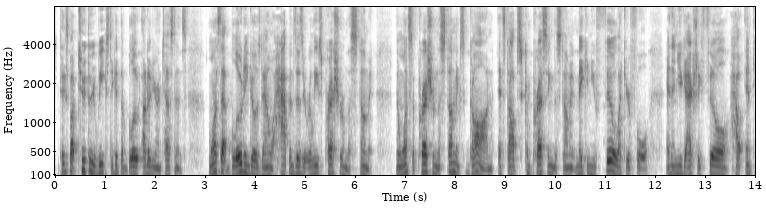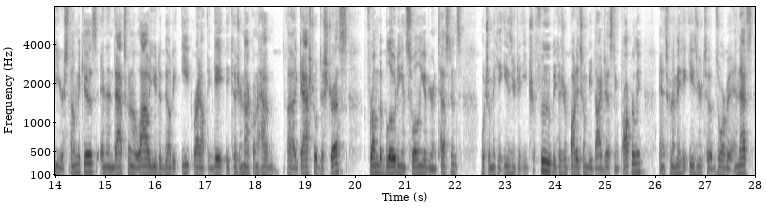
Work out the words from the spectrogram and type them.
It takes about two, three weeks to get the bloat out of your intestines. Once that bloating goes down, what happens is it relieves pressure on the stomach. Then once the pressure in the stomach's gone, it stops compressing the stomach, making you feel like you're full. And then you can actually feel how empty your stomach is. And then that's going to allow you to be able to eat right out the gate because you're not going to have uh, gastro distress from the bloating and swelling of your intestines, which will make it easier to eat your food because your body's going to be digesting properly and it's going to make it easier to absorb it. And that's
